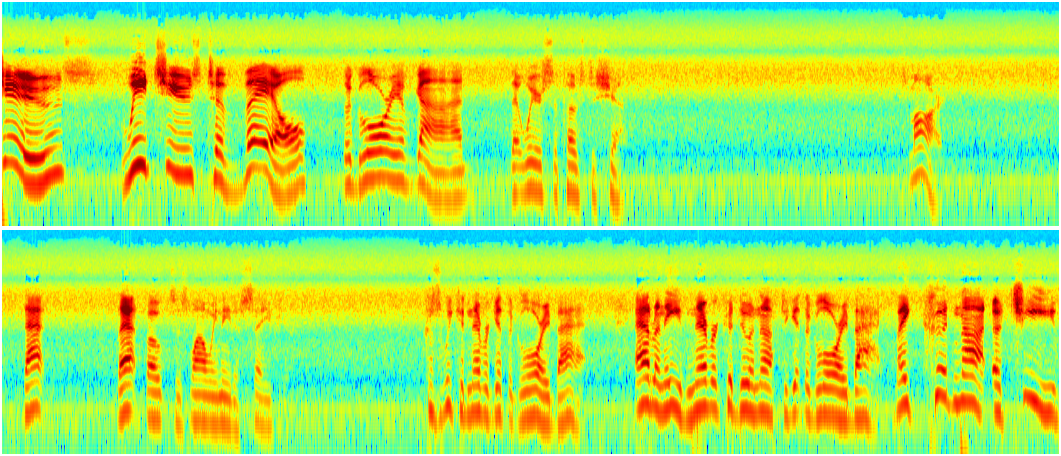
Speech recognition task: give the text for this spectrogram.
choose, we choose to veil the glory of God that we're supposed to show. Smart. That, that, folks, is why we need a Savior. Because we could never get the glory back. Adam and Eve never could do enough to get the glory back. They could not achieve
